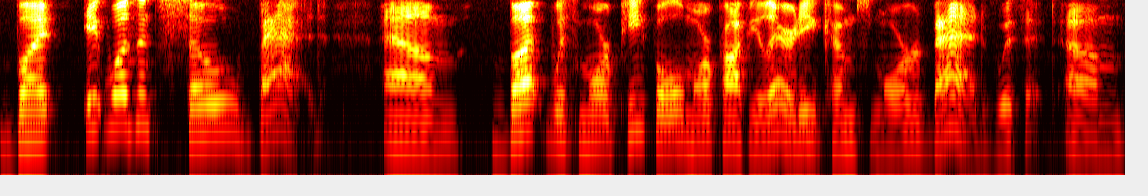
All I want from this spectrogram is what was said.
but it wasn't so bad. Um, but with more people, more popularity comes more bad with it. Um,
